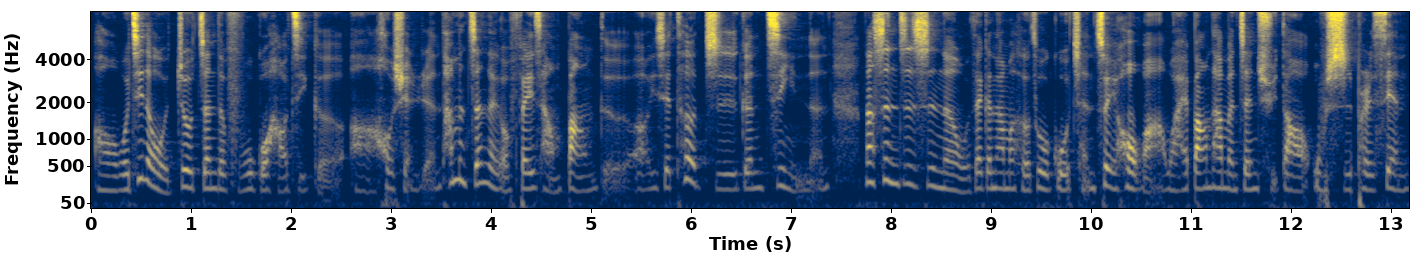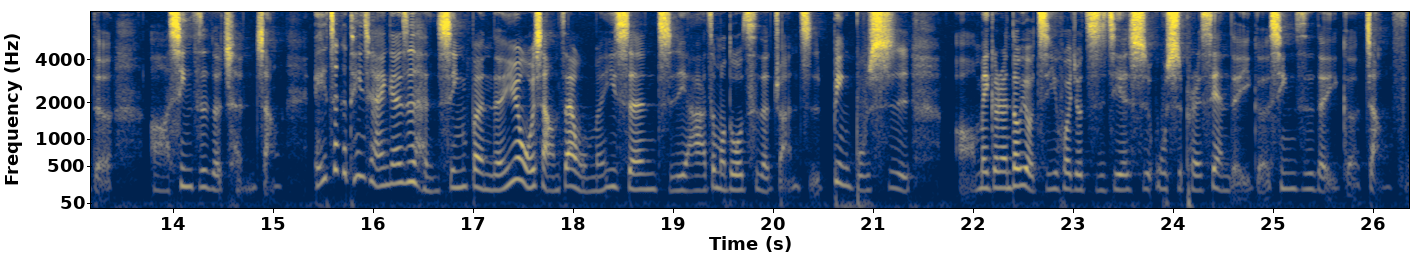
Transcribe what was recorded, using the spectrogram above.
哦，我记得我就真的服务过好几个啊、候选人，他们真的有非常棒的呃一些特质跟技能。那甚至是呢，我在跟他们合作过程，最后啊，我还帮他们争取到五十 percent 的啊、薪资的成长。诶，这个听起来应该是很兴奋的，因为我想在我们一生职涯这么多次的转职，并不是。哦，每个人都有机会，就直接是五十 percent 的一个薪资的一个涨幅。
